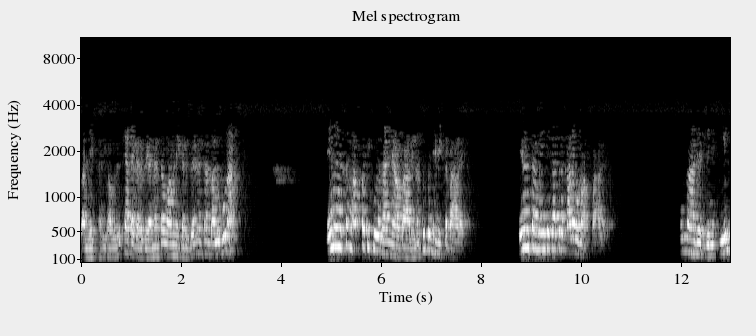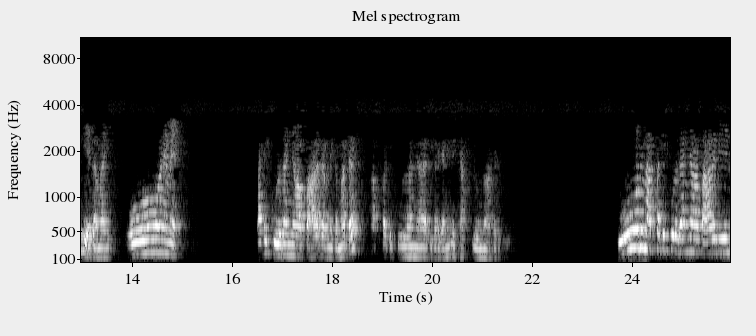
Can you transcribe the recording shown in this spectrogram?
බල්ලෙක් හරි කවුරුද කැට කරපියා නැත්නම් වමනේ කරපියා නැත්නම් බලු ගුණා එහෙම නැත්නම් අපටිකුල සංඥා පහළ වෙන සුබ නිමිත්ත පහළ වෙනවා. එහෙම නැත්නම් මේ දෙක අතර කලවමක් පහළ වෙනවා. උන්වහන්සේ දෙන ඊර්ධිය තමයි ඕනෙම පටික්කුල සංඥාව පහළ කරන එක මත අපටික්කුල සංඥාව ඇති කර ගැනීම ශක්තිය උන්වහන්සේට ඕනෙම අපටික්කුල සංඥාව පහළ වෙන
